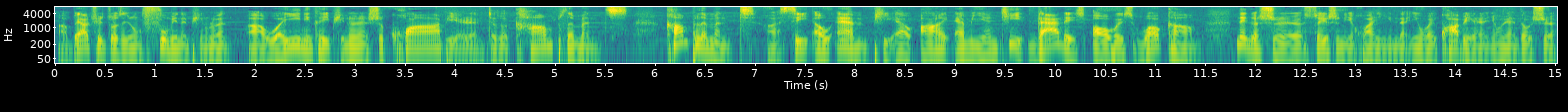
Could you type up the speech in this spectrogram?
啊不要去做这种负面的评论啊，唯一你可以评论的是夸别人，叫做 compliments。compliment 啊，c o m p l i m e n t，that is always welcome，那个是随时你欢迎的，因为夸别人永远都是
